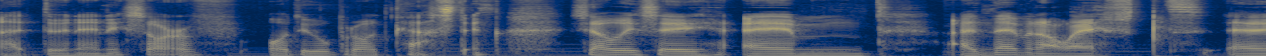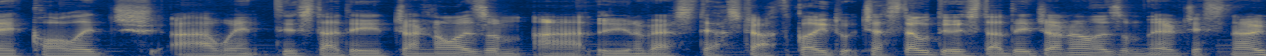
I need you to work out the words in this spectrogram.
at doing any sort of audio broadcasting, shall we say. Um, and then when I left uh, college, I went to study journalism at the University of Strathclyde, which I still do study journalism there just now,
